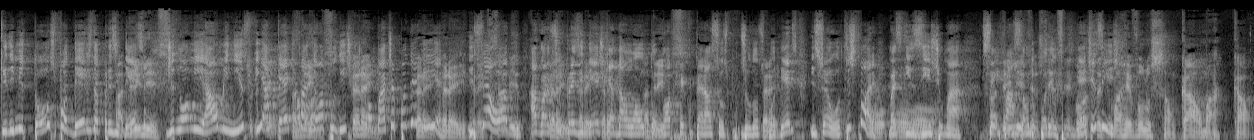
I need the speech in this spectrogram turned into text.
que limitou os poderes da presidência Adriles. de nomear o ministro e até de fazer Adriles, uma política peraí, de combate à pandemia. peraí, peraí, isso é óbvio. Agora, se o presidente quer dar um autogolpe e recuperar os seus, seus outros poderes, isso é outra história. Ô, Mas que existe uma ceifação do poder do presidente, existe. uma revolução. Calma, calma,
